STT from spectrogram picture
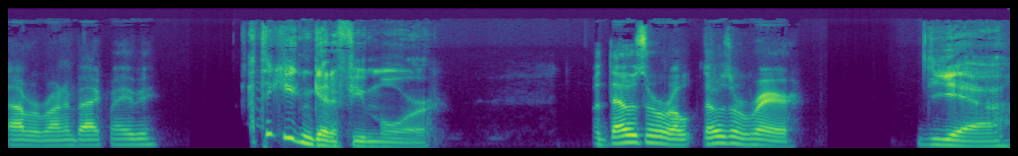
out of a running back, maybe. I think you can get a few more. But those are those are rare. Yeah.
